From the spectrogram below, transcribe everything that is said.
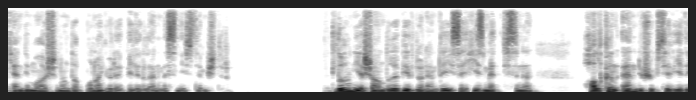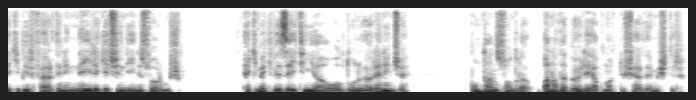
kendi maaşının da buna göre belirlenmesini istemiştir. Kıtlığın yaşandığı bir dönemde ise hizmetçisine halkın en düşük seviyedeki bir ferdinin ne ile geçindiğini sormuş. Ekmek ve zeytinyağı olduğunu öğrenince bundan sonra bana da böyle yapmak düşer demiştir.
